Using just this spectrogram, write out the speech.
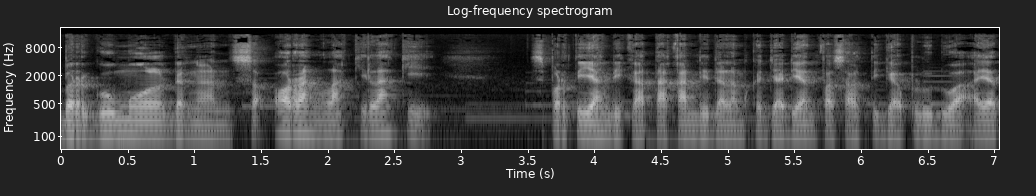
bergumul dengan seorang laki-laki seperti yang dikatakan di dalam Kejadian pasal 32 ayat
